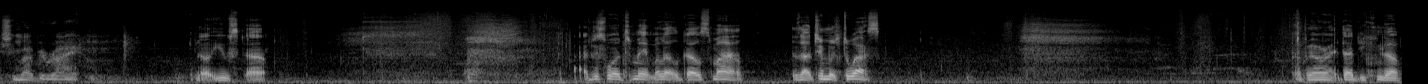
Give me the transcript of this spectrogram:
She might be right. No, you stop. I just wanted to make my little girl smile. Is that too much to ask? I'll be all right, Dad. You can go.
